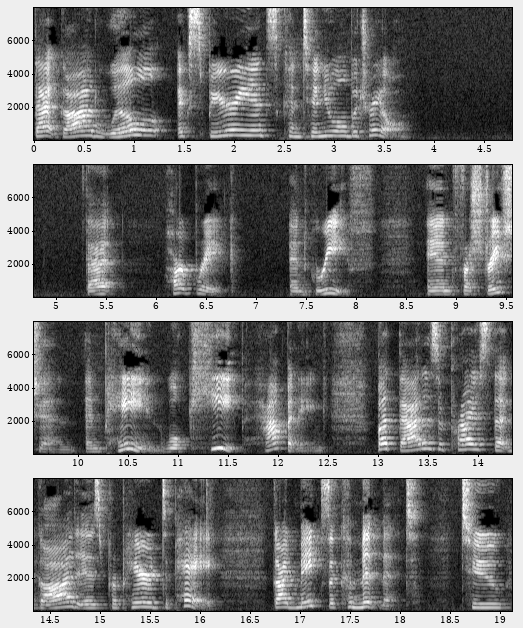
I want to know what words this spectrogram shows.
that God will experience continual betrayal, that heartbreak and grief and frustration and pain will keep happening. But that is a price that God is prepared to pay. God makes a commitment to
